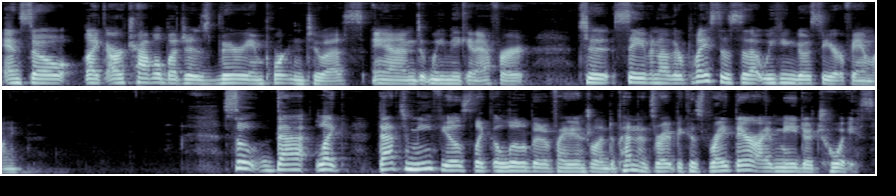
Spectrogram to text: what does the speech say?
And so like our travel budget is very important to us, and we make an effort to save in other places so that we can go see our family. So that like that to me feels like a little bit of financial independence, right? Because right there I made a choice.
